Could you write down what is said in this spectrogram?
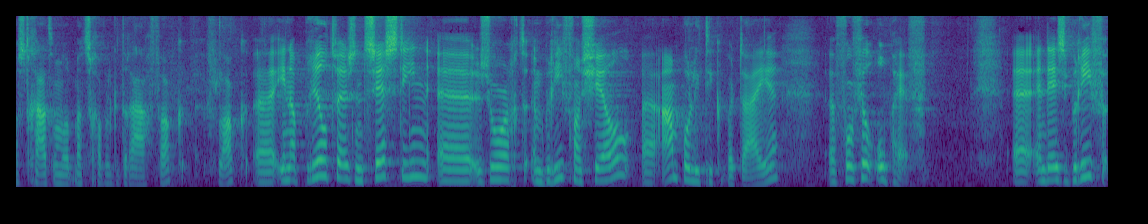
Als het gaat om dat maatschappelijke draagvlak. Uh, in april 2016 uh, zorgt een brief van Shell uh, aan politieke partijen voor veel ophef. en deze brief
